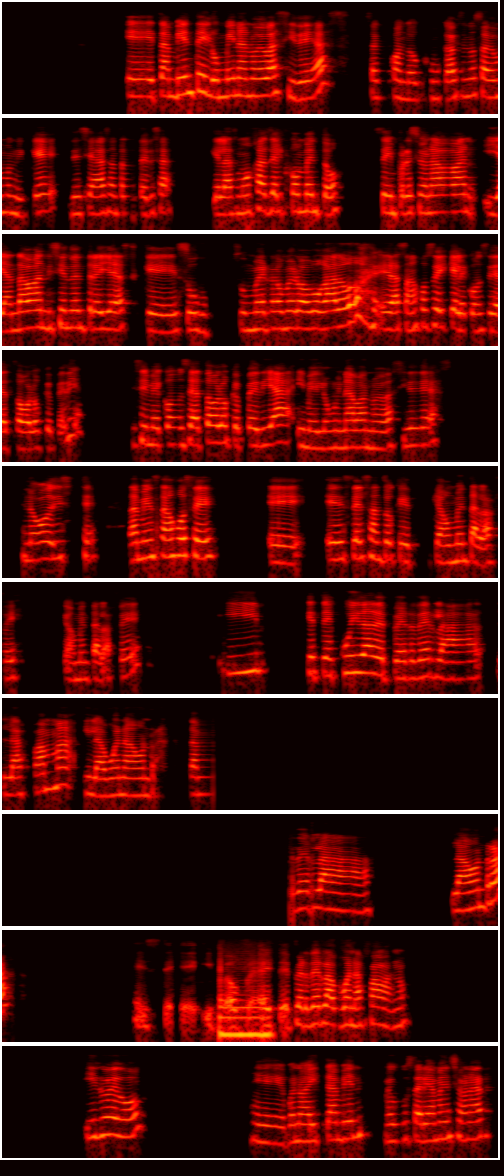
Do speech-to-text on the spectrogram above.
Eh, también te ilumina nuevas ideas, o sea, cuando como que a veces no sabemos ni qué, decía Santa Teresa que las monjas del convento se impresionaban y andaban diciendo entre ellas que su, su mero, mero abogado era San José y que le concedía todo lo que pedía. Y si me concedía todo lo que pedía y me iluminaba nuevas ideas. Luego dice, también San José eh, es el santo que, aumenta la fe, que aumenta la fe y que te cuida de perder la, fama y la buena honra. También perder la, honra este, y eh, perder la buena fama, ¿no? Y luego, eh, bueno, ahí también me gustaría mencionar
